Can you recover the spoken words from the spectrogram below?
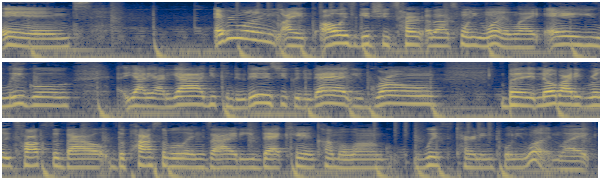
and everyone like always gets you turned about 21 like hey you legal yada yada yada. You can do this you can do that you grown but nobody really talks about the possible anxiety that can come along with turning 21 like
